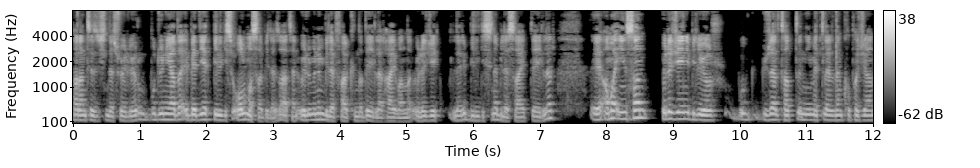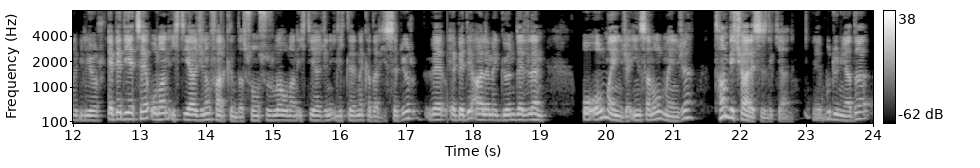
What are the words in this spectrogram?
parantez içinde söylüyorum, bu dünyada ebediyet bilgisi olmasa bile zaten ölümünün bile farkında değiller hayvanlar. Ölecekleri bilgisine bile sahip değiller. E, ama insan öleceğini biliyor. Bu güzel tatlı nimetlerden kopacağını biliyor. Ebediyete olan ihtiyacının farkında. Sonsuzluğa olan ihtiyacını iliklerine kadar hissediyor. Ve ebedi aleme gönderilen o olmayınca, insan olmayınca Tam bir çaresizlik yani. E, bu dünyada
